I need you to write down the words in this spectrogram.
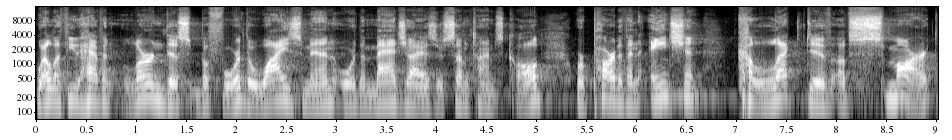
Well, if you haven't learned this before, the wise men, or the magi as they're sometimes called, were part of an ancient collective of smart,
